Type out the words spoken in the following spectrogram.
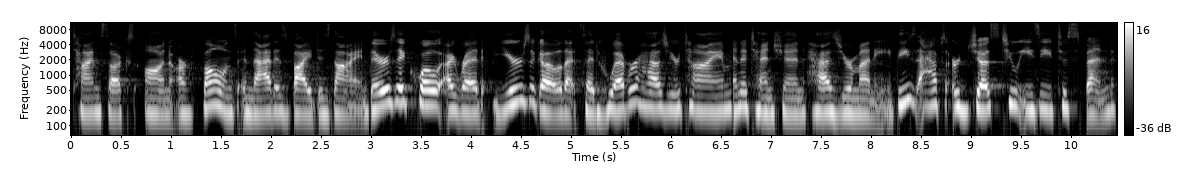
time sucks on our phones, and that is by design. There's a quote I read years ago that said, Whoever has your time and attention has your money. These apps are just too easy to spend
